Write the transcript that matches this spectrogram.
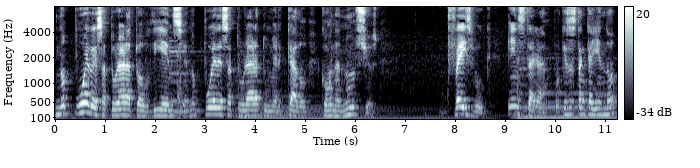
No puedes saturar a tu audiencia, no puedes saturar a tu mercado con anuncios. Facebook, Instagram, ¿por qué se están cayendo?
